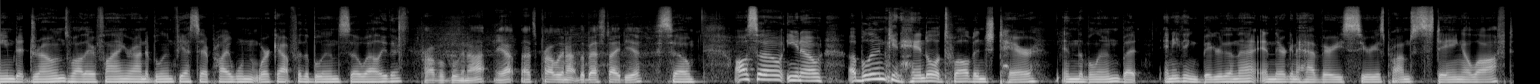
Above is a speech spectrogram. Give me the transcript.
aimed at drones while they're flying around at Balloon Fiesta, it probably wouldn't work out for the balloons so well either. Probably not. Yep. That's probably not the best idea. So, also, you know, a balloon can handle a 12 inch tear in the balloon, but anything bigger than that, and they're going to have very serious problems staying aloft.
